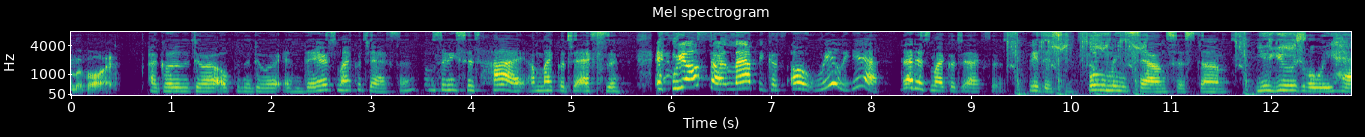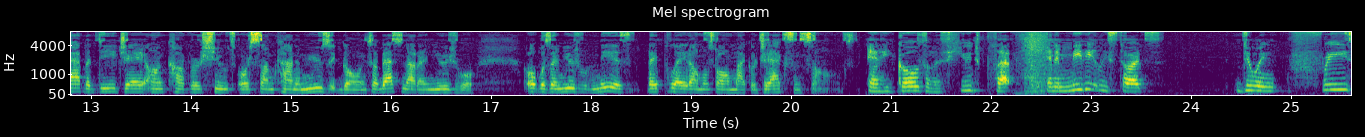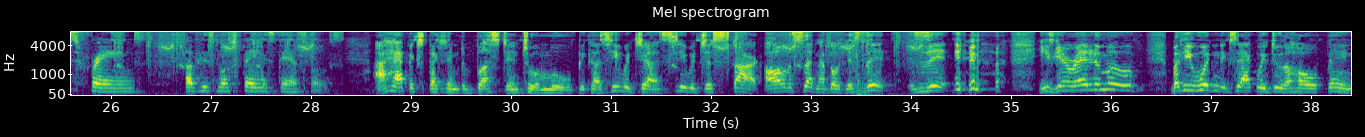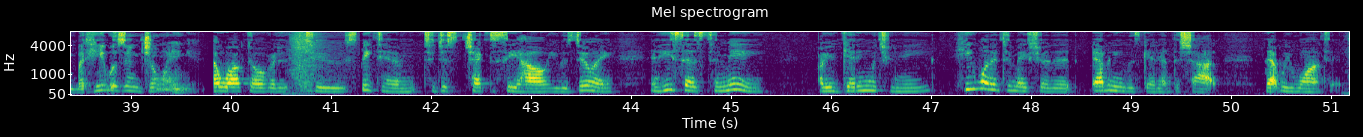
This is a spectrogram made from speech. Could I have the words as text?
McGoy. I go to the door, I open the door, and there's Michael Jackson. And he says, Hi, I'm Michael Jackson. And we all start laughing because, oh, really? Yeah, that is Michael Jackson. We had this booming sound system. You usually have a DJ on cover shoots or some kind of music going, so that's not unusual. What was unusual to me is they played almost all Michael Jackson songs. And he goes on this huge platform and immediately starts doing freeze frames of his most famous dance moves. I half expected him to bust into a move because he would just he would just start. All of a sudden, I go, "This is it, this is it." He's getting ready to move, but he wouldn't exactly do the whole thing. But he was enjoying it. I walked over to, to speak to him to just check to see how he was doing, and he says to me, "Are you getting what you need?" He wanted to make sure that Ebony was getting the shot that we wanted.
